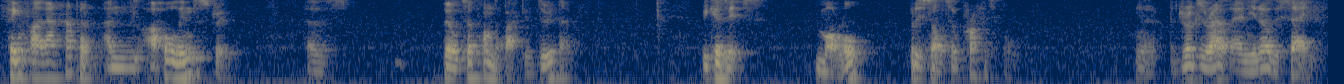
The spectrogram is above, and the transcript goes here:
things like that happen, and a whole industry has built up on the back of doing that because it's moral, but it's also profitable. You know, the drugs are out there, and you know they're safe.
